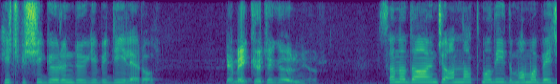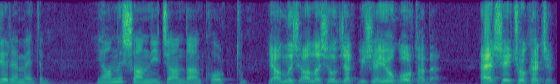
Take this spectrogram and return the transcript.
Hiçbir şey göründüğü gibi değil Erol. Demek kötü görünüyor. Sana daha önce anlatmalıydım ama beceremedim. Yanlış anlayacağından korktum. Yanlış anlaşılacak bir şey yok ortada. Her şey çok açık.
